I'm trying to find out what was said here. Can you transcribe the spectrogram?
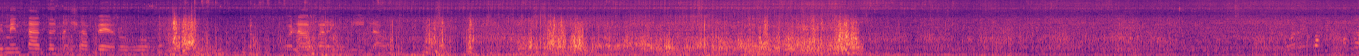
Sementado na siya pero wala pa rin ilaw. Wala bakit makakit at tulay ah. Grabe guys.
